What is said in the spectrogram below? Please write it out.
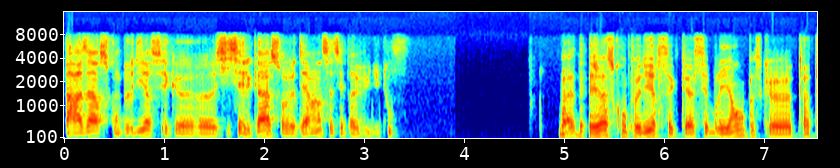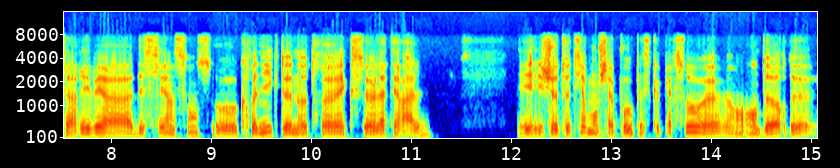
Par hasard, ce qu'on peut dire, c'est que si c'est le cas, sur le terrain, ça ne s'est pas vu du tout. Bah, déjà, ce qu'on peut dire, c'est que tu es assez brillant parce que tu es arrivé à déceler un sens aux chroniques de notre ex-latéral. Et je te tire mon chapeau parce que perso, euh, en dehors de,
